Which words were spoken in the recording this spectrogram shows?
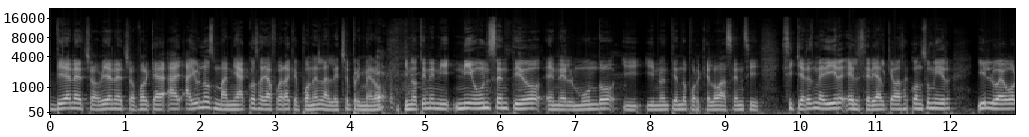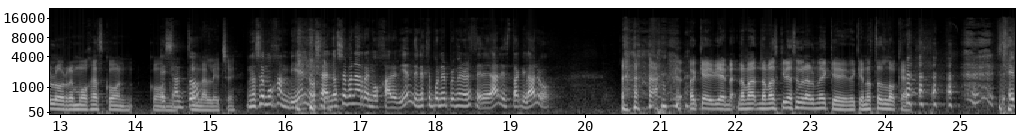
Bien hecho, bien hecho, porque hay, unos maníacos allá afuera que ponen la leche primero eh. y no tiene ni, ni un sentido en el mundo y, y, no entiendo por qué lo hacen. Si, si quieres medir el cereal que vas a consumir y luego lo remojas con, con, la leche. No se mojan bien, o sea, no se van a remojar bien. Tienes que poner primero el cereal, está claro. ok, bien. Nada más, quería asegurarme de que, de que no estás loca. Eh,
